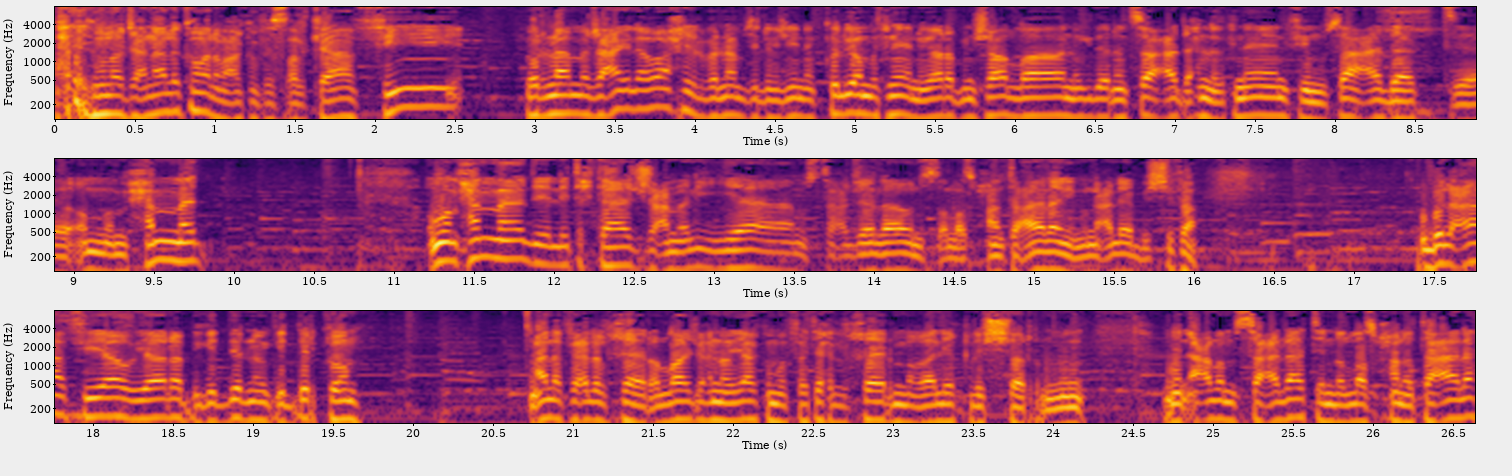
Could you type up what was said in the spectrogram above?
حياكم الله رجعنا لكم. أنا معكم فيصل كاف في برنامج عائلة واحد البرنامج اللي بيجينا كل يوم اثنين. ويا رب إن شاء الله نقدر نساعد إحنا الاثنين في مساعدة أم محمد. ام محمد اللي تحتاج عملية مستعجلة ونسأل الله سبحانه وتعالى أن يمن عليها بالشفاء. وبالعافية ويا رب يقدرنا ويقدركم على فعل الخير. الله يجعلنا وإياكم مفاتيح الخير مغاليق للشر. من من أعظم السعادات أن الله سبحانه وتعالى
